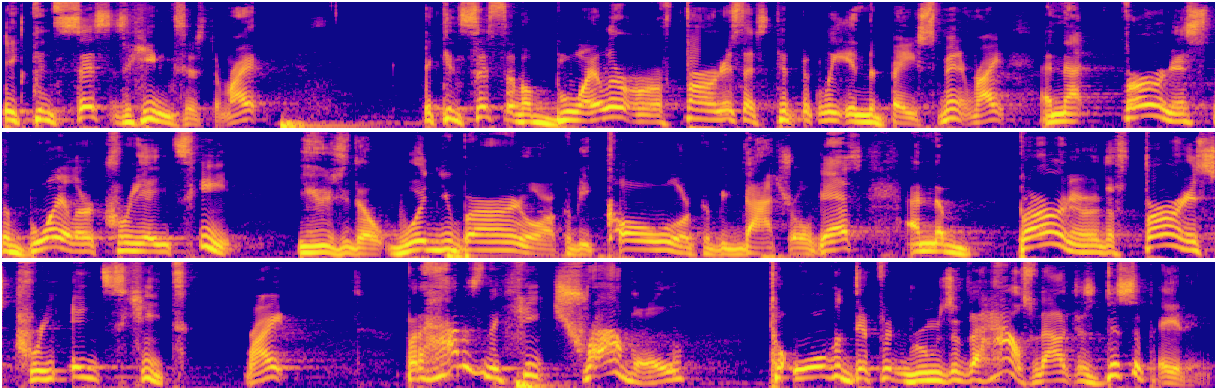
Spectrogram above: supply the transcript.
It consists, it's a heating system, right? It consists of a boiler or a furnace that's typically in the basement, right? And that furnace, the boiler creates heat. Usually the wood you burn, or it could be coal, or it could be natural gas. And the burner, the furnace creates heat, right? But how does the heat travel to all the different rooms of the house without just dissipating?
